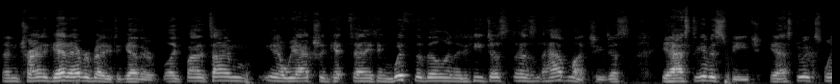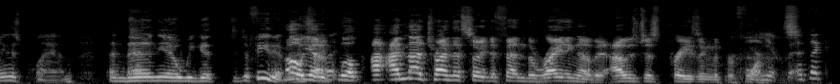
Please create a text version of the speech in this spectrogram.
and trying to get everybody together. Like by the time you know we actually get to anything with the villain, he just doesn't have much. He just he has to give his speech. He has to explain his plan, and then you know we get to defeat him. Oh, yeah. like, well I, I'm not trying to necessarily defend the writing of it. I was just praising the Yeah, performance. but it's like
